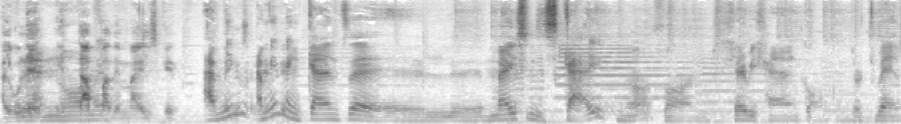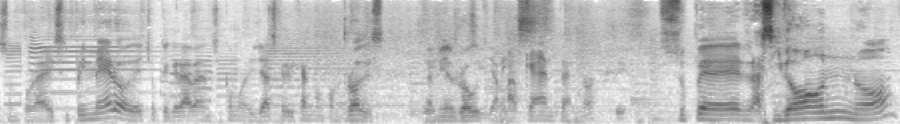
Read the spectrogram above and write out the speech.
¿Alguna enorme. etapa de Miles que A mí, a mí me encanta el eh, Miles in the Sky, ¿no? Con Herbie Hancock, con George Benson por ahí. Es el primero, de hecho, que graban así como de jazz Herbie Hancock con Rhodes. Sí, a mí el Rhodes sí, me más. encanta, ¿no? Sí. Súper acidón, ¿no?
